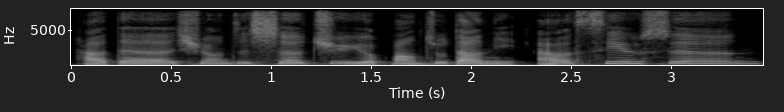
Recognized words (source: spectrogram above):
好的，希望这十二句有帮助到你。I'll see you soon.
